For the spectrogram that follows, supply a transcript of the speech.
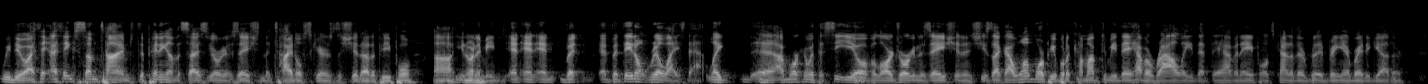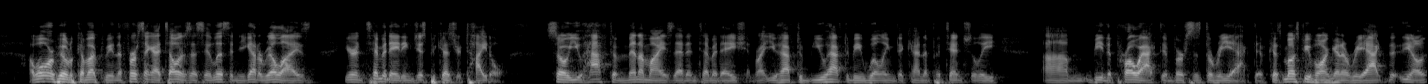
We do. I think I think sometimes, depending on the size of the organization, the title scares the shit out of people. Uh, you know what I mm-hmm. mean? And and and but but they don't realize that. Like uh, I'm working with the CEO of a large organization, and she's like, I want more people to come up to me. They have a rally that they have in April. It's kind of their they bring everybody together. I want more people to come up to me. And the first thing I tell her is I say, listen, you got to realize you're intimidating just because your title. So you have to minimize that intimidation, right? You have to you have to be willing to kind of potentially um, be the proactive versus the reactive because most people aren't going to react you know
